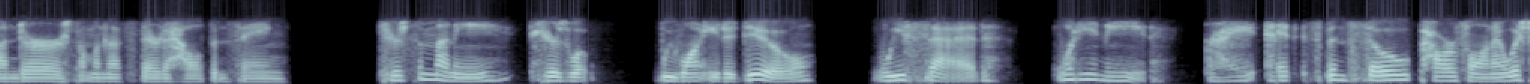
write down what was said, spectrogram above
funder or someone that's there to help and saying, here's some money, here's what we want you to do, we said, what do you need? Right? And it's been so powerful. And I wish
